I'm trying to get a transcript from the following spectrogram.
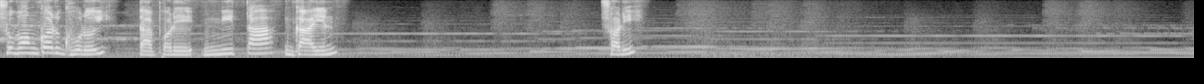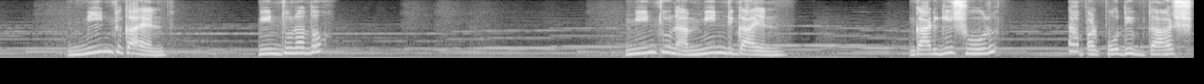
শুভঙ্কর ঘোড়ই তারপরে মিতা গায়েন। সরি মিন্ট গায়েন। মিন্টু না তো? মিন্টু না, মিন্ট গায়েন। গার্গী সুর, তারপর প্রদীপ দাস,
